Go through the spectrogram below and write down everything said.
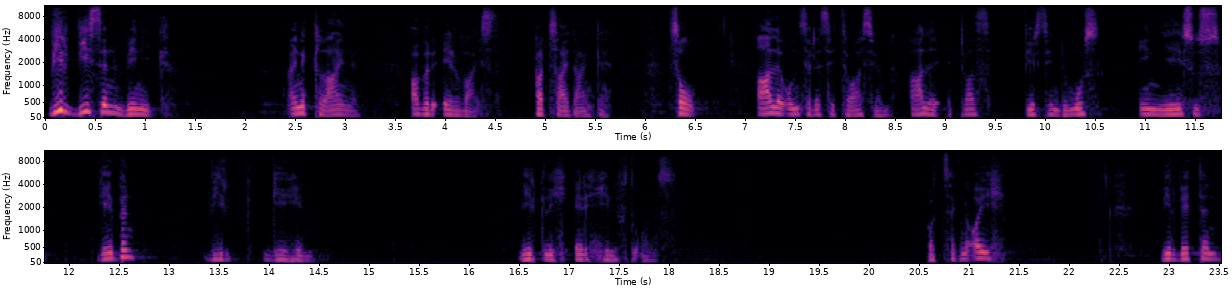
Wir wissen wenig. eine kleine, aber er weiß. Gott sei Dank. So, alle unsere Situationen, alle etwas, wir sind, du musst in Jesus geben, wir gehen. Wirklich, er hilft uns. Gott segne euch. Wir wetten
